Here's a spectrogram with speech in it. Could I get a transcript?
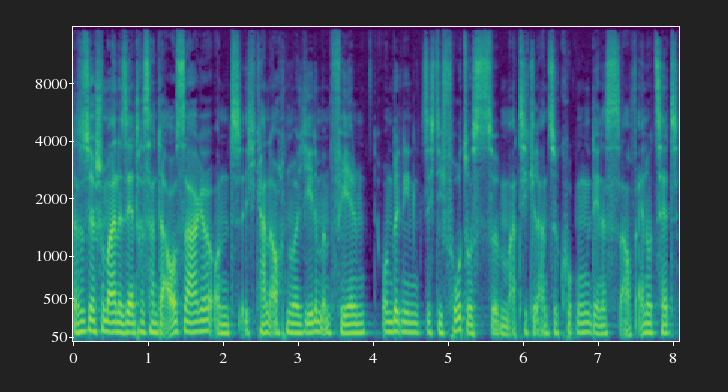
Das ist ja schon mal eine sehr interessante Aussage und ich kann auch nur jedem empfehlen, unbedingt sich die Fotos zum Artikel anzugucken, den es auf NOZ,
